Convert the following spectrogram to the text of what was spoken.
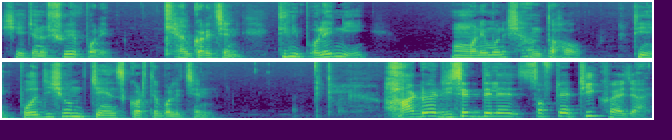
সে যেন শুয়ে পড়ে। খেয়াল করেছেন, তিনি বলেননি, মনে মনে শান্ত হও। তিনি পজিশন চেঞ্জ করতে বলেছেন। হার্ডওয়্যার রিসেট দিলে সফটওয়্যার ঠিক হয়ে যায়।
